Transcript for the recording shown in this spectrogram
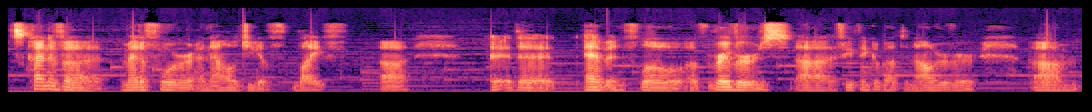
it's kind of a metaphor analogy of life. Uh, the ebb and flow of rivers, uh, if you think about the Nile River, um,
